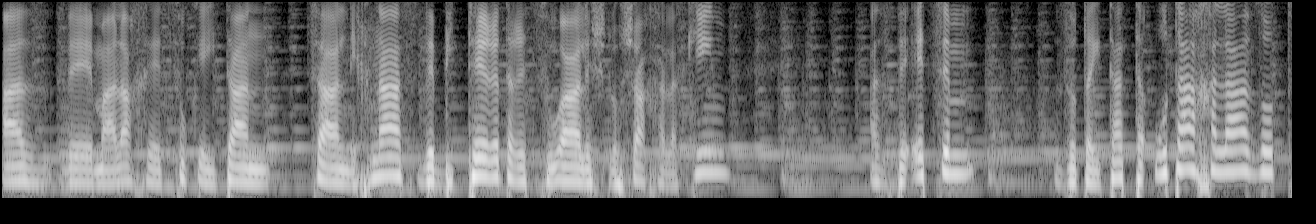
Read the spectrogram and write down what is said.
אז במהלך אה, צוק איתן צה"ל נכנס וביטר את הרצועה לשלושה חלקים, אז בעצם זאת הייתה טעות ההכלה הזאת?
